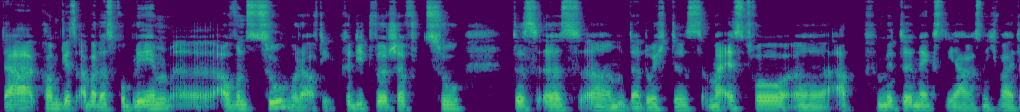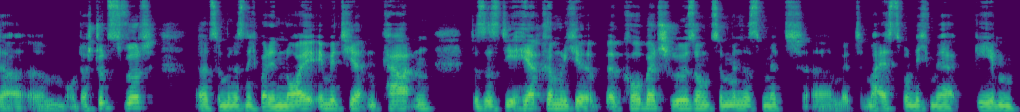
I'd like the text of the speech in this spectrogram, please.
da kommt jetzt aber das Problem äh, auf uns zu oder auf die Kreditwirtschaft zu, dass es ähm, dadurch das Maestro äh, ab Mitte nächsten Jahres nicht weiter ähm, unterstützt wird, äh, zumindest nicht bei den neu emittierten Karten. Das ist die herkömmliche äh, Co-Batch-Lösung zumindest mit, äh, mit Maestro nicht mehr geben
